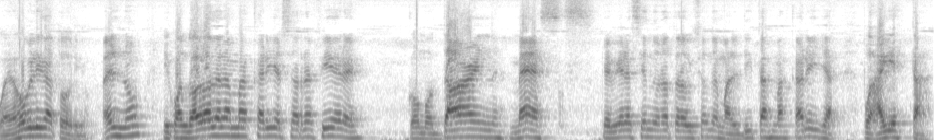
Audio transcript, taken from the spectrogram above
pues es obligatorio. Él no. Y cuando habla de las mascarillas se refiere como darn masks que viene siendo una traducción de malditas mascarillas, pues ahí está,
